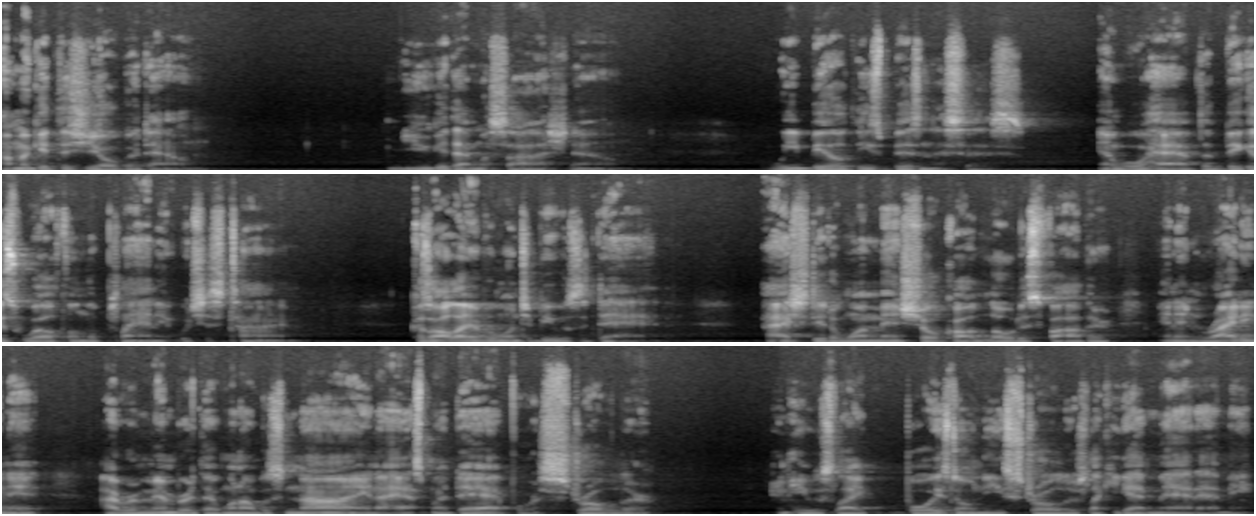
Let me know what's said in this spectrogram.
I'm gonna get this yoga down. You get that massage down. We build these businesses, and we'll have the biggest wealth on the planet, which is time. Because all I ever wanted to be was a dad. I actually did a one man show called Lotus Father. And in writing it, I remembered that when I was nine, I asked my dad for a stroller. And he was like, Boys don't need strollers. Like, he got mad at me.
